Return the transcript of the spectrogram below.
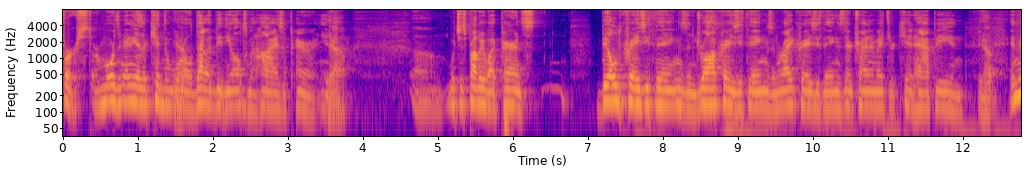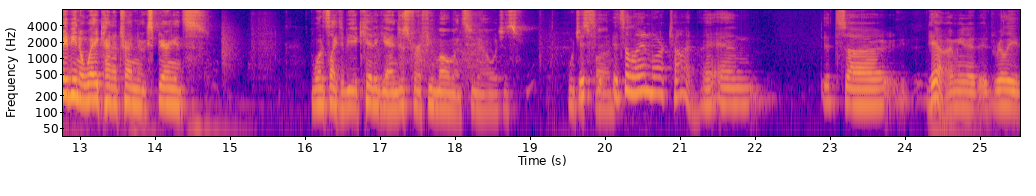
first, or more than any other kid in the world, that would be the ultimate high as a parent. You Yeah. know, um, which is probably why parents build crazy things and draw crazy things and write crazy things. They're trying to make their kid happy and Yep. and maybe in a way, kind of trying to experience what it's like to be a kid again, just for a few moments. You know, which is which is fun. it's a landmark time, and it's uh, yeah. I mean, it, it really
